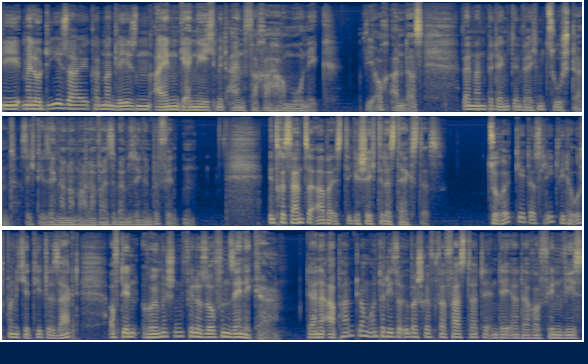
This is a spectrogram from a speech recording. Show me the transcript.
Die Melodie sei, kann man lesen, eingängig mit einfacher Harmonik wie auch anders, wenn man bedenkt, in welchem Zustand sich die Sänger normalerweise beim Singen befinden. Interessanter aber ist die Geschichte des Textes. Zurück geht das Lied, wie der ursprüngliche Titel sagt, auf den römischen Philosophen Seneca, der eine Abhandlung unter dieser Überschrift verfasst hatte, in der er darauf hinwies,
